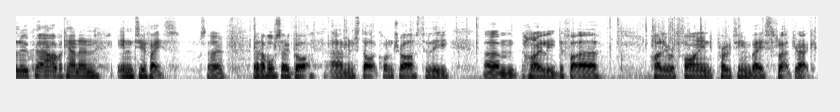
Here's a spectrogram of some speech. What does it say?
Luca out of a cannon into your face. So then I've also got, um, in stark contrast to the um, highly uh, highly refined protein-based flapjack,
